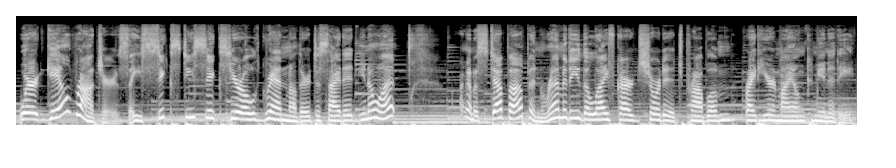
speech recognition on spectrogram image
where Gail Rogers, a 66 year old grandmother, decided, you know what? I'm going to step up and remedy the lifeguard shortage problem right here in my own community.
